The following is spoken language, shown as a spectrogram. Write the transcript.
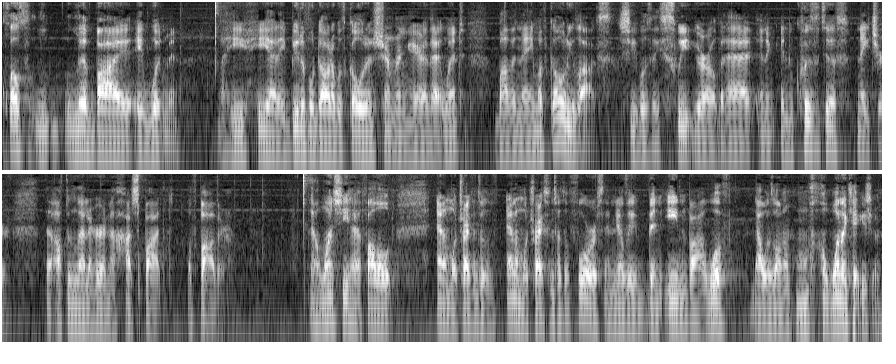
close lived by a woodman. He, he had a beautiful daughter with golden shimmering hair that went by the name of Goldilocks. She was a sweet girl, but had an inquisitive nature that often landed her in a hot spot of bother. Now, once she had followed animal tracks into the animal tracks into the forest and nearly been eaten by a wolf. That was on a, one occasion.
